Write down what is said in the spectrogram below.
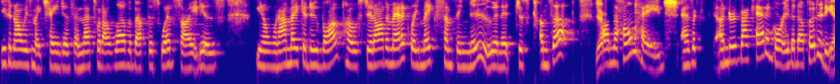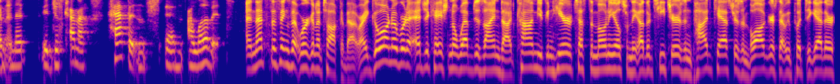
you can always make changes, and that's what I love about this website is you know, when I make a new blog post, it automatically makes something new and it just comes up yep. on the homepage as a under my category that I put it in. And it it just kind of happens and I love it and that's the things that we're going to talk about, right? Go on over to educationalwebdesign.com. You can hear testimonials from the other teachers and podcasters and bloggers that we put together.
